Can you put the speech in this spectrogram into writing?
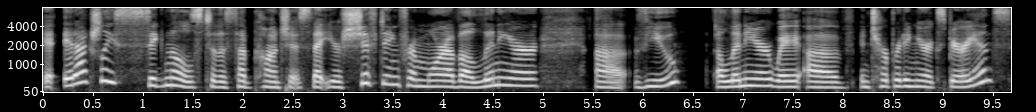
it, it actually signals to the subconscious that you're shifting from more of a linear uh, view, a linear way of interpreting your experience,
